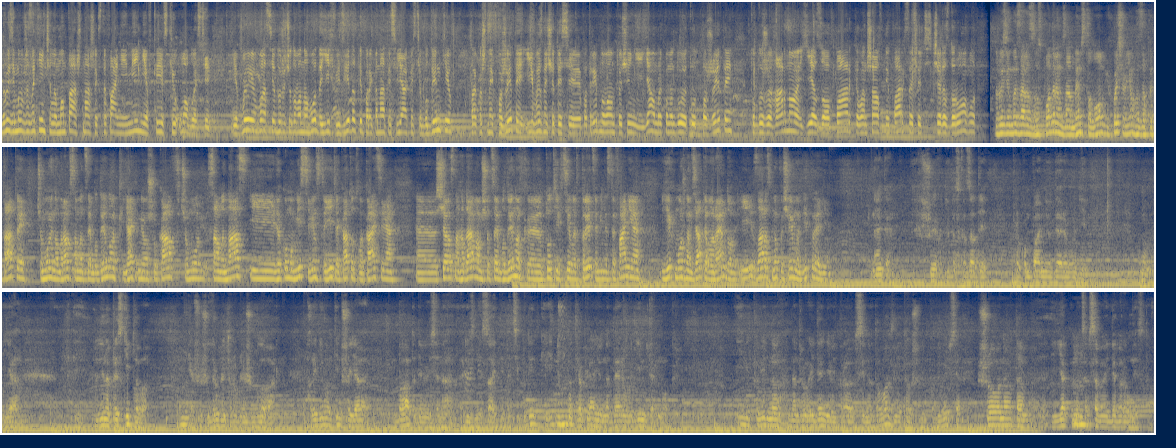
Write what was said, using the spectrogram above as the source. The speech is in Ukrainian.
Друзі, ми вже закінчили монтаж наших Стефанії Міні в Київській області. І ви у вас є дуже чудова нагода їх відвідати, переконатись в якості будинків, також в них пожити і визначитись, е, потрібно вам то чи ні. Я вам рекомендую тут пожити. Тут дуже гарно. Є зоопарк, ландшафтний парк, все через дорогу. Друзі, ми зараз з господарем за одним столом і хочу в нього запитати, чому він обрав саме цей будинок, як він його шукав, чому саме нас і в якому місці він стоїть, яка тут локація. Е, Ще раз нагадаю вам, що цей будинок, е, тут їх цілих три, це міні Стефанія. Їх можна взяти в оренду. І зараз ми почуємо відповіді. Знаєте, що я хотів би сказати про компанію Дерево? Ну, я людина прискіплива. Якщо щось роблю, то роблю, щоб було гарно. Але діло в тім, що я багато дивився на різні сайти на ці будинки і тут натрапляю на дерево Дім Тернопіль. І відповідно на другий день я відправив сина до вас для того, щоб він подивився, що воно там, як воно це все йде виробництво.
